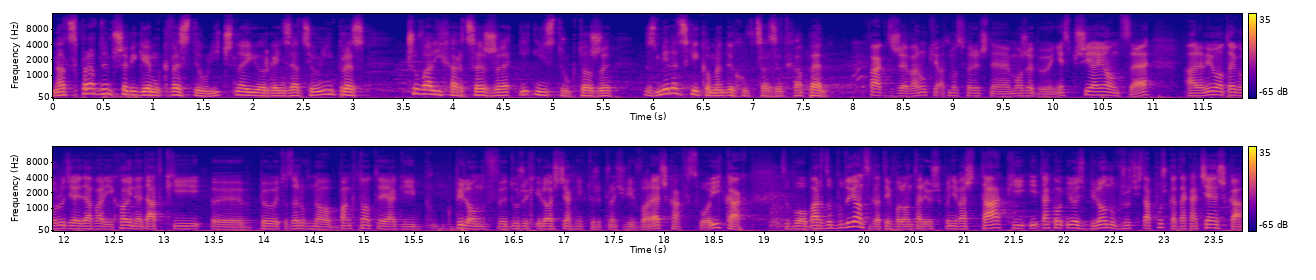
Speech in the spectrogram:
Nad sprawnym przebiegiem kwesty ulicznej i organizacją imprez czuwali harcerze i instruktorzy z Mieleckiej Komendy Chówca ZHP. Fakt, że warunki atmosferyczne może były niesprzyjające, ale mimo tego ludzie dawali hojne datki. y, Były to zarówno banknoty, jak i bilon w dużych ilościach. Niektórzy przynosili w woreczkach, w słoikach, co było bardzo budujące dla tych wolontariuszy, ponieważ taki, taką ilość bilonów wrzucić ta puszka taka ciężka.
